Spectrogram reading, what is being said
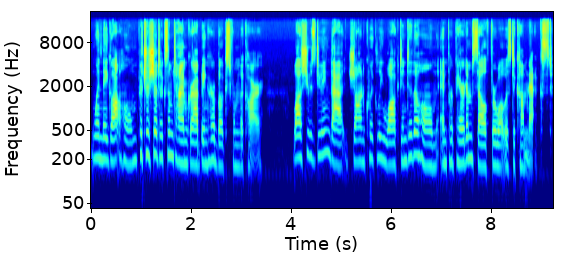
When they got home, Patricia took some time grabbing her books from the car. While she was doing that, John quickly walked into the home and prepared himself for what was to come next.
